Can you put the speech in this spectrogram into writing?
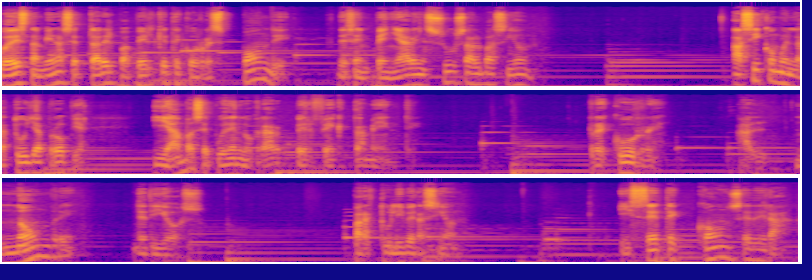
Puedes también aceptar el papel que te corresponde desempeñar en su salvación, así como en la tuya propia, y ambas se pueden lograr perfectamente. Recurre al nombre de Dios para tu liberación y se te concederá.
